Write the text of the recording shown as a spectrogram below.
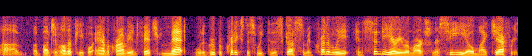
uh, a bunch of other people, Abercrombie and Fitch met with a group of critics this week to discuss some incredibly incendiary remarks from their CEO, Mike Jeffries.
